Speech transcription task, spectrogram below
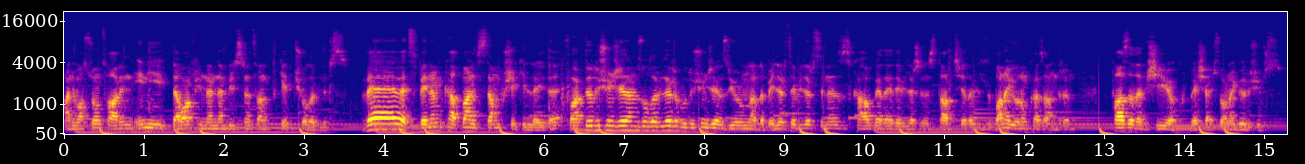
animasyon tarihinin en iyi devam filmlerinden birisine tanıklık etmiş olabiliriz. Ve evet benim katman listem bu şekildeydi. Farklı düşünceleriniz olabilir. Bu düşüncelerinizi yorumlarda belirtebilirsiniz. Kavga da edebilirsiniz, tartışabilirsiniz. Bana yorum kazandırın. Fazla da bir şey yok. 5 ay sonra görüşürüz.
